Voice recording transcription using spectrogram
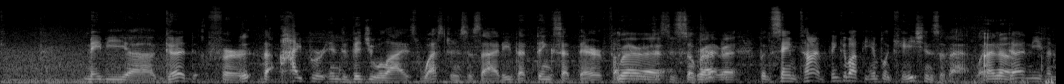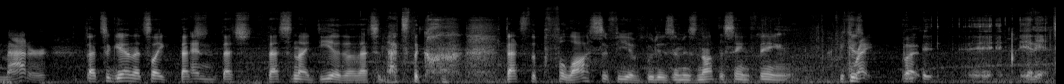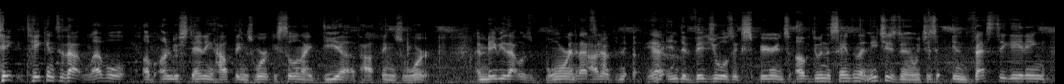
maybe uh, good for the hyper individualized Western society that thinks that their fucking Right, right. existence is so perfect. right. But at the same time, think about the implications of that. Like it doesn't even matter. That's again. That's like that's And- that's that's an idea though. That's that's the that's the philosophy of Buddhism is not the same thing, because Right, but- it, it, it, take taken to that level of understanding how things work is still an idea of how things work, and maybe that was born out how- of an, yeah. an individual's experience of doing the same thing that Nietzsche's doing, which is investigating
